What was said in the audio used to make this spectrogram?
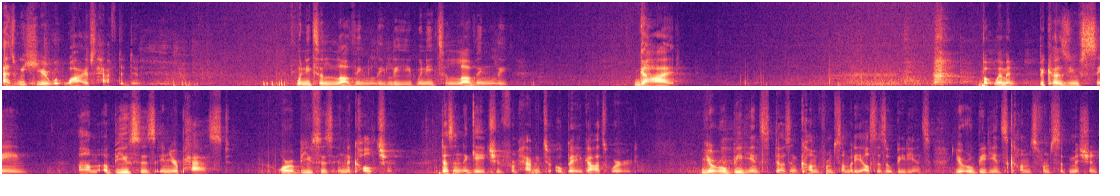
as we hear what wives have to do. We need to lovingly lead. We need to lovingly guide. But, women, because you've seen um, abuses in your past or abuses in the culture, doesn't negate you from having to obey God's word. Your obedience doesn't come from somebody else's obedience. Your obedience comes from submission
